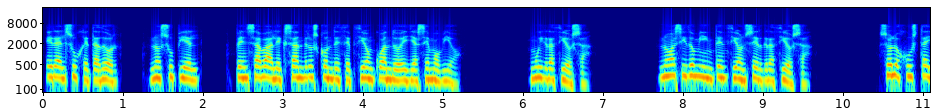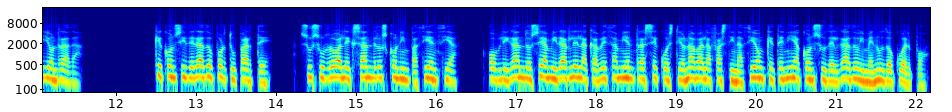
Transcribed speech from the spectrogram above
Era el sujetador, no su piel, pensaba Alexandros con decepción cuando ella se movió. Muy graciosa. No ha sido mi intención ser graciosa. Solo justa y honrada. Qué considerado por tu parte, susurró Alexandros con impaciencia, obligándose a mirarle la cabeza mientras se cuestionaba la fascinación que tenía con su delgado y menudo cuerpo.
